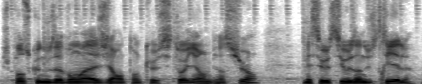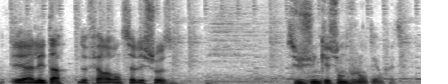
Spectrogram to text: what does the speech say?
Je pense que nous avons à agir en tant que citoyens, bien sûr, mais c'est aussi aux industriels et à l'État de faire avancer les choses. C'est juste une question de volonté en fait.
